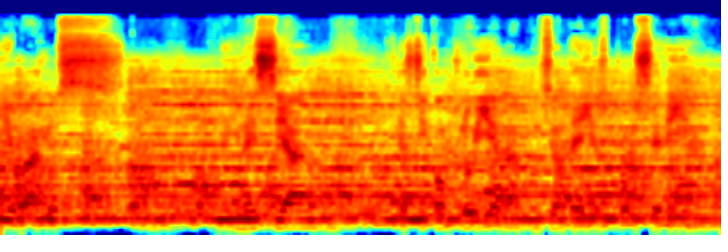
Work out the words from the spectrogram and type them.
llevarlos iglesia, y así concluye la función de ellos por ese día.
